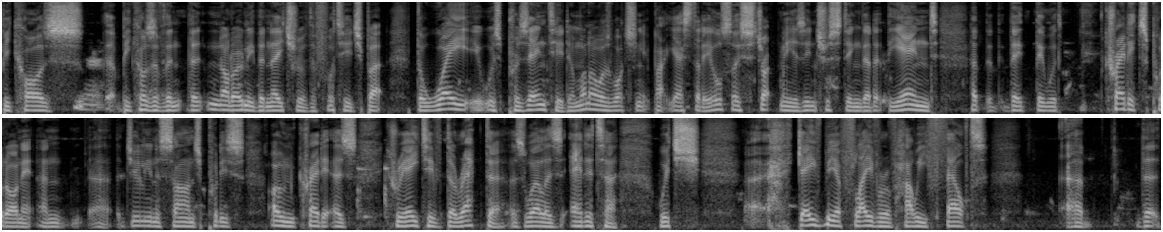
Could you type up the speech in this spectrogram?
because yeah. Uh, because of the, the, not only the nature of the footage but the way it was presented. And when I was watching it back yesterday, it also struck me as interesting that at the end they, there were credits put on it, and uh, Julian Assange put his own credit as creative director as well as editor, which uh, gave me a flavour of how he felt. Uh, the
